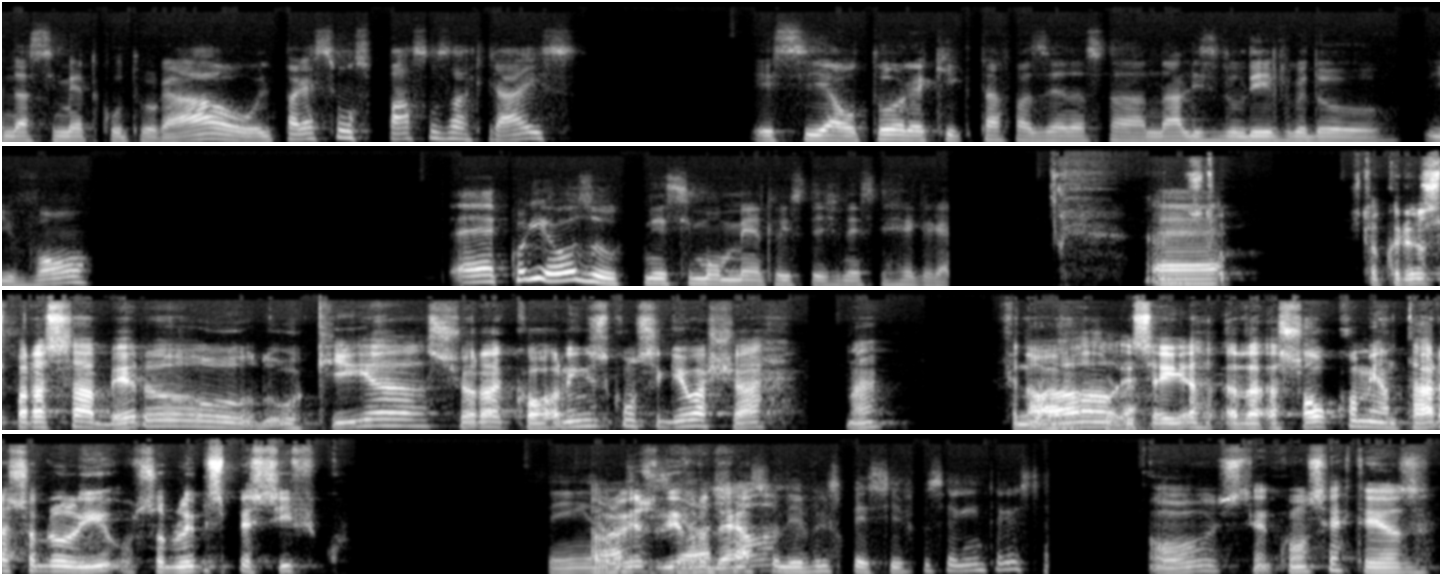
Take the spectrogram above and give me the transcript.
renascimento cultural, ele parece uns passos atrás. Esse autor aqui que está fazendo essa análise do livro do Yvon. É curioso que nesse momento ele esteja nesse regresso. Eu É. Estou, estou curioso para saber o, o que a senhora Collins conseguiu achar, né? Afinal, Olha, esse aí é é só o comentário sobre o livro, sobre o livro específico. Sim, Talvez nossa, o se livro achasse dela- o livro específico seria interessante. Oh, com certeza.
